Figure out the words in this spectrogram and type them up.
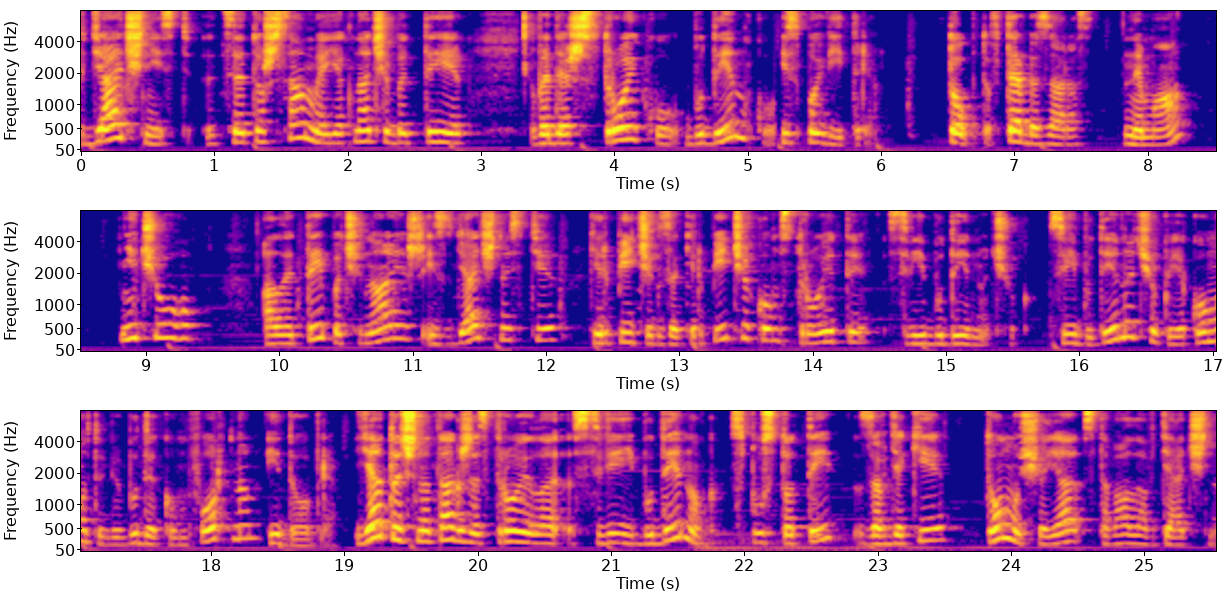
Вдячність це то ж саме, як наче би ти ведеш стройку будинку із повітря. Тобто в тебе зараз нема нічого, але ти починаєш із вдячності кірпічик за кірпічиком строїти свій будиночок. Свій будиночок, у якому тобі буде комфортно і добре. Я точно так же строїла свій будинок з пустоти завдяки тому, що я ставала вдячна.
